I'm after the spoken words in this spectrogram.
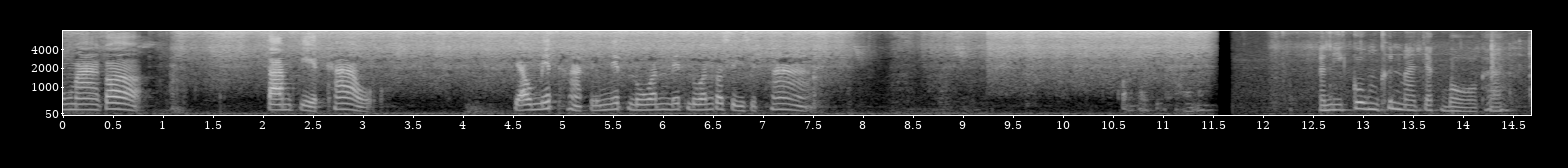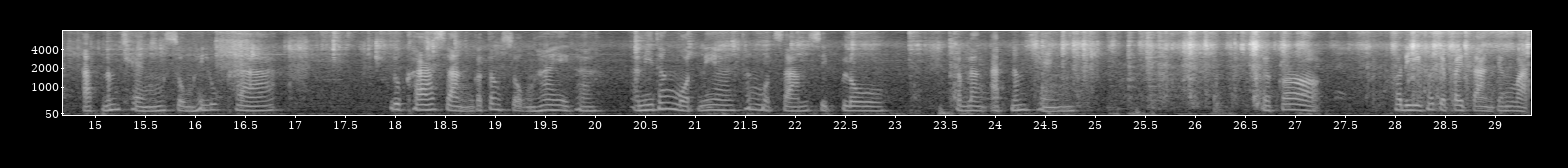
ลงมาก็ตามเกรดข้าวจะเอาเม็ดหักหรือเม็ดล้วน เม็ดล้วนก็สี่สิบห้าอันนี้กุ้งขึ้นมาจากบ่อค่ะ อัดน้ำแข็งส่งให้ลูกค้า ลูกค้าสั่งก็ต้องส่งให้ค่ะ อันนี้ทั้งหมดเนี่ย ทั้งหมด 30 โลกำลังอัดน้ำแข็ง แล้วก็พอดีเขาจะไปต่างจังหวัด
